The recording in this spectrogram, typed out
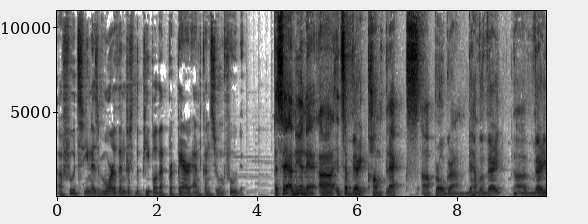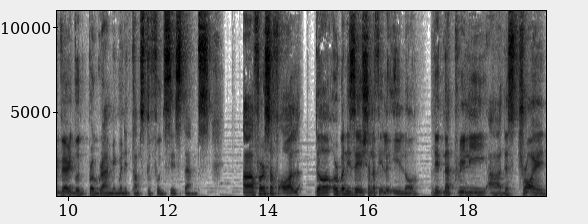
A food scene is more than just the people that prepare and consume food. Kasi ano yun eh, uh, it's a very complex uh, program. They have a very, uh, very, very good programming when it comes to food systems. Uh, first of all, the urbanization of Iloilo did not really uh, destroy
